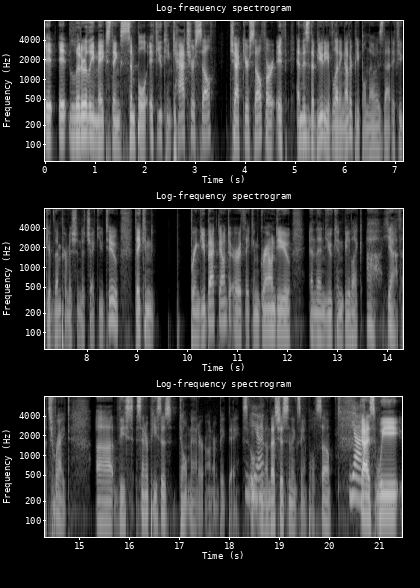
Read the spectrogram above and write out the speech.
It it literally makes things simple. If you can catch yourself, check yourself, or if and this is the beauty of letting other people know is that if you give them permission to check you too, they can bring you back down to earth. They can ground you, and then you can be like, ah, yeah, that's right. Uh, these centerpieces don't matter on our big day. So, Yeah. You know, that's just an example. So, Yeah. guys we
